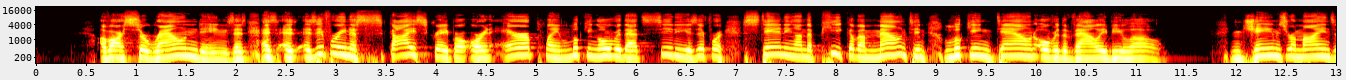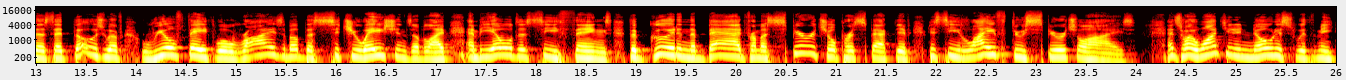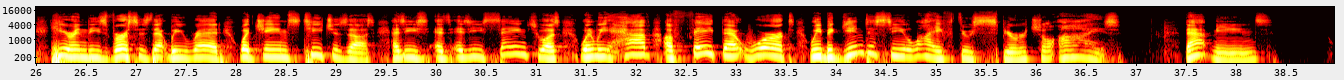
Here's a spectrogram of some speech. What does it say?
of our surroundings, as, as, as, as, if we're in a skyscraper or an airplane looking over that city, as if we're standing on the peak of a mountain looking down over the valley below. And James reminds us that those who have real faith will rise above the situations of life and be able to see things, the good and the bad, from a spiritual perspective, to see life through spiritual eyes. And so I want you to notice with me here in these verses that we read what James teaches us as he's, as, as he's saying to us when we have a faith that works, we begin to see life through spiritual eyes. That means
